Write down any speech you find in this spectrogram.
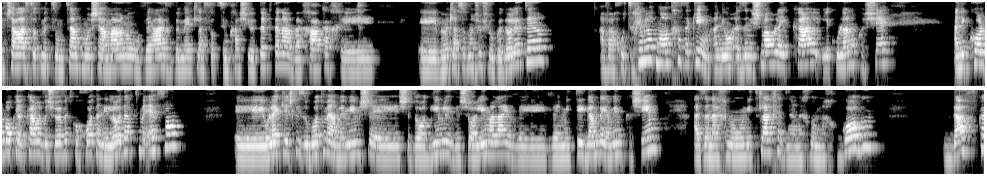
אפשר לעשות מצומצם כמו שאמרנו ואז באמת לעשות שמחה שהיא יותר קטנה ואחר כך אה, אה, באמת לעשות משהו שהוא גדול יותר. אבל אנחנו צריכים להיות מאוד חזקים, אני, זה נשמע אולי קל, לכולנו קשה, אני כל בוקר קמה ושואבת כוחות, אני לא יודעת מאיפה, אה, אולי כי יש לי זוגות מהממים ש, שדואגים לי ושואלים עליי ו, והם איתי גם בימים קשים, אז אנחנו נצלח את זה, אנחנו נחגוג דווקא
